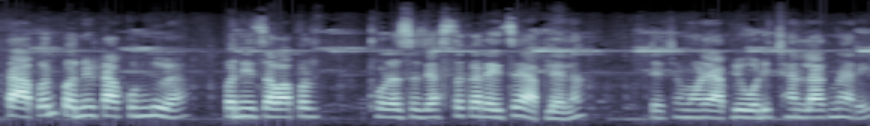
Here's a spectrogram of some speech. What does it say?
आता आपण पनीर टाकून घेऊया. पनीरचा वापर थोडंसं जास्त करायचं आहे आपल्याला. त्याच्यामुळे आपली वडी छान लागणार आहे.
